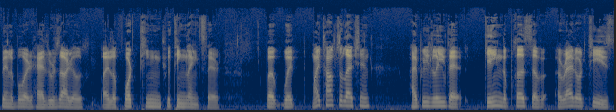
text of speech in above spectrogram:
been aboard had Rosario by the 14, 15 lengths there. But with my top selection, I believe that getting the plus of Irad Ortiz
